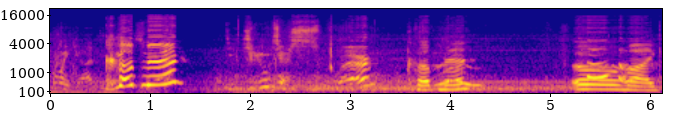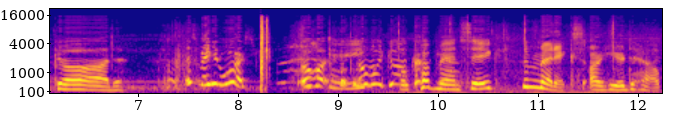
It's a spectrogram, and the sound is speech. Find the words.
Oh my god. Ah. Cupman! Did you just swear? Cupman? Oh ah. my god. Let's make it worse. Oh my, oh my god. Oh, For Cupman's sake, the medics are here to help.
